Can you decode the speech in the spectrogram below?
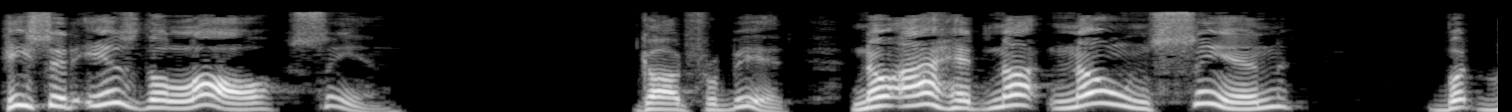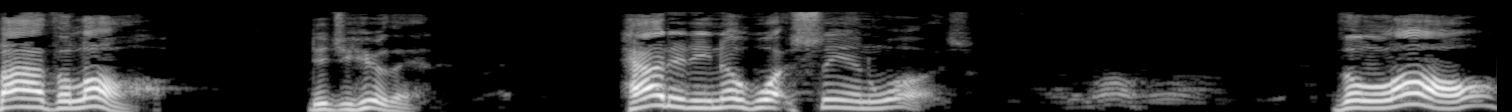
he said, Is the law sin? God forbid. No, I had not known sin but by the law. Did you hear that? How did he know what sin was? The law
